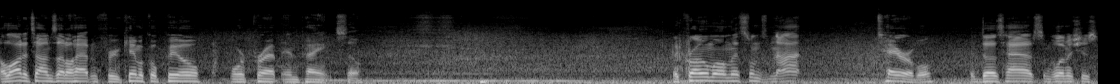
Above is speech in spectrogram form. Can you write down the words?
a lot of times that'll happen through chemical peel or prep and paint so. The chrome on this one's not terrible. It does have some blemishes.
